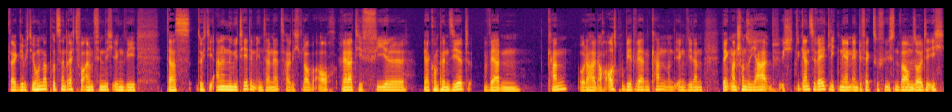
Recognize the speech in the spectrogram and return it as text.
Da gebe ich dir 100% recht. Vor allem finde ich irgendwie, dass durch die Anonymität im Internet halt, ich glaube, auch relativ viel ja, kompensiert werden kann oder halt auch ausprobiert werden kann und irgendwie dann denkt man schon so, ja, ich, die ganze Welt liegt mir im Endeffekt zu Füßen, warum sollte ich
